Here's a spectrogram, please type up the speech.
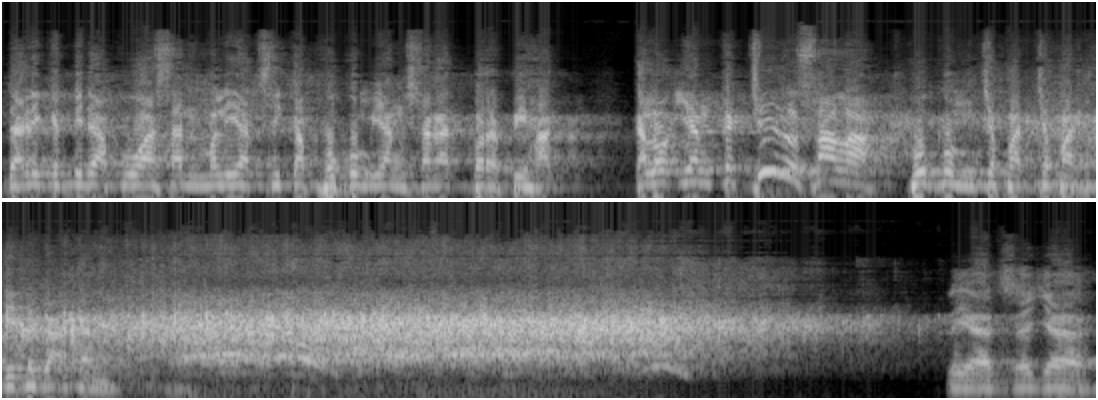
dari ketidakpuasan melihat sikap hukum yang sangat berpihak. Kalau yang kecil salah, hukum cepat-cepat ditegakkan. Lihat saja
